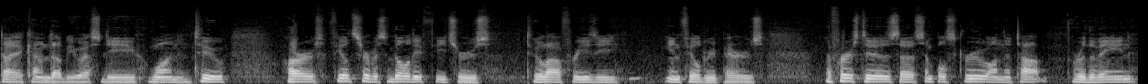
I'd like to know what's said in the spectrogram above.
Dyacon WSD 1 and 2 are field serviceability features to allow for easy in-field repairs. The first is a simple screw on the top for the vane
